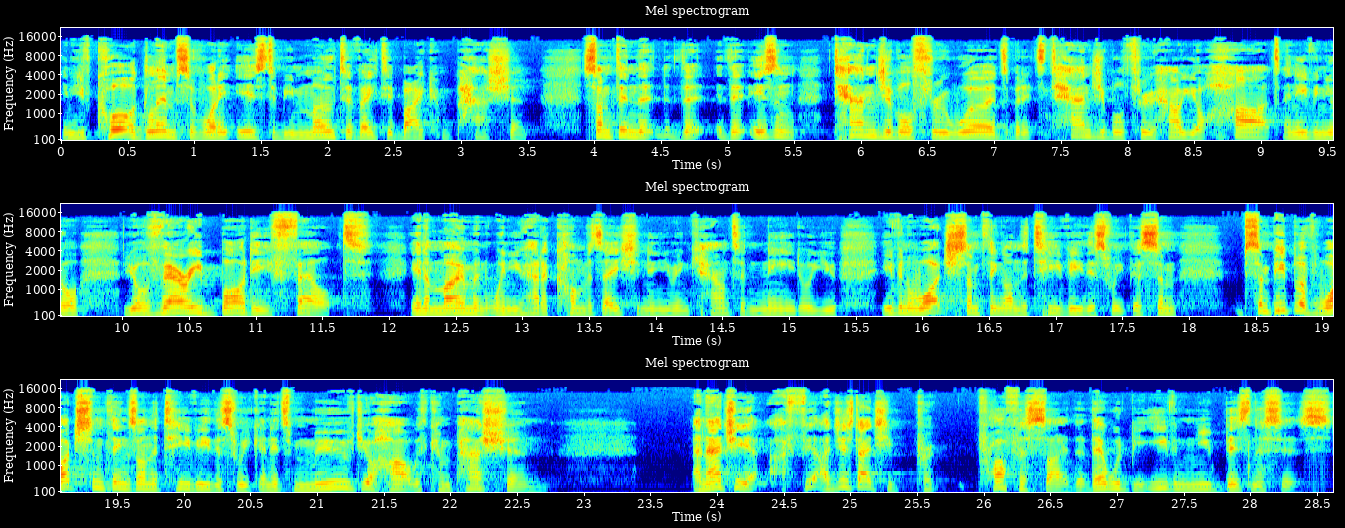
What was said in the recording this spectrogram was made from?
and you've caught a glimpse of what it is to be motivated by compassion. Something that, that, that isn't tangible through words, but it's tangible through how your heart and even your, your very body felt in a moment when you had a conversation and you encountered need, or you even watched something on the TV this week. There's some, some people have watched some things on the TV this week and it's moved your heart with compassion. And actually, I, feel, I just actually prophesied that there would be even new businesses,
